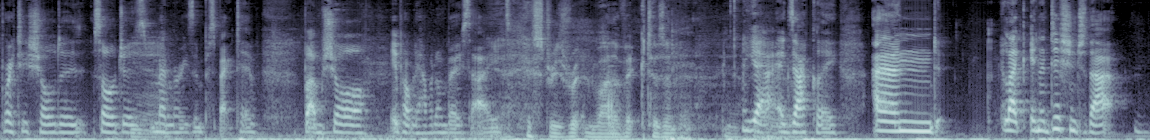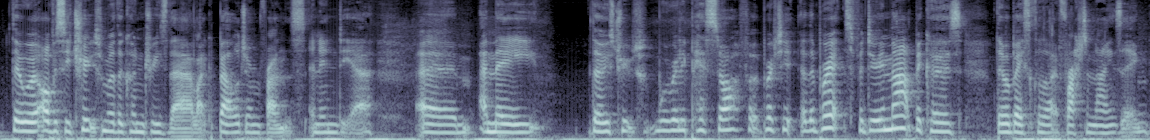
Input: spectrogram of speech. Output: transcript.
British soldiers, soldiers' Yeah. memories and perspective, but I'm sure it probably happened on both sides. History's written by the victors, isn't it? Yeah, exactly. And like in addition to that, there were obviously troops from other countries there, like Belgium, France, and India, um, and they those troops were really pissed off at, Brit- at the Brits for doing that because they were basically like fraternising.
